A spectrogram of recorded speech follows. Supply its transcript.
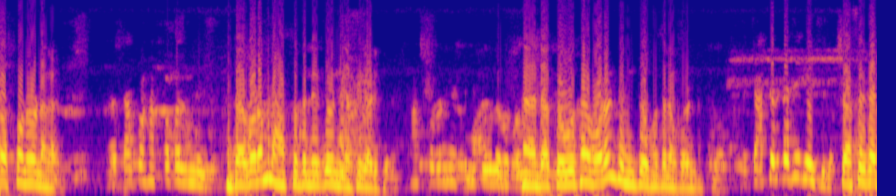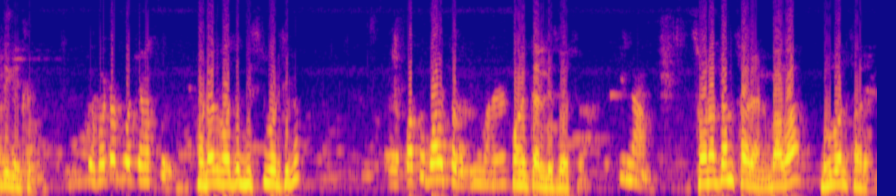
দশ পনেরো নাগাদ। তারপর হাসপাতাল নিয়ে তারপর আমরা হাসপাতালে করে নিয়ে আসি গাড়ি করে। হাসপাতাল নিয়ে হ্যাঁ ডাক্তারবাবু এখানে বলেন মৃত ঘোষণা করেন। চাষের কাজে গিয়েছিল? চাষের কাজে গেছিল তো হঠাৎ বজ্রপাত হঠাৎ বৃষ্টি পড়ছিল। কত বয়স হবে মানে? পঁয়তাল্লিশ বছর। কি নাম? সনাতন সরেন বাবা ভুবন সরেন।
